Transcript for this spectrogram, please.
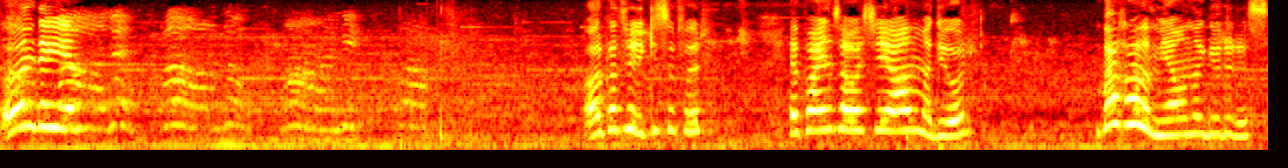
Öndeyim. Arkadaşlar 2-0 Hep aynı savaşçıyı alma diyor. Bakalım ya ona görürüz.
